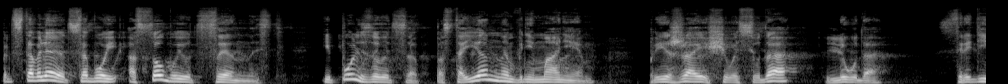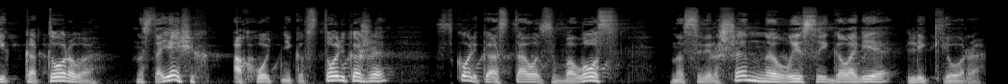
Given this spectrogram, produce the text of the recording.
представляют собой особую ценность и пользуются постоянным вниманием приезжающего сюда люда, среди которого настоящих охотников столько же, сколько осталось волос на совершенно лысой голове ликера,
